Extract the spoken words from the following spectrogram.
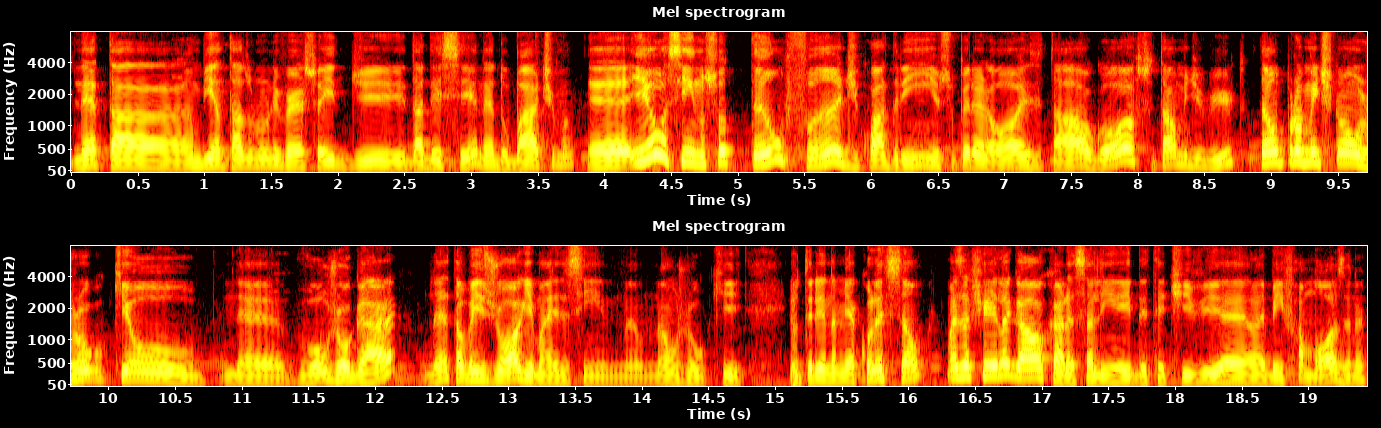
né, tá ambientado no universo aí de, da DC, né, do Batman. É, e eu, assim, não sou tão fã de quadrinhos, super-heróis e tal, gosto e tal, me divirto. Então, provavelmente não é um jogo que eu né, vou jogar, né, talvez jogue, mas, assim, não, não é um jogo que eu teria na minha coleção. Mas achei legal, cara. Essa linha aí detetive é, é bem famosa, né?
